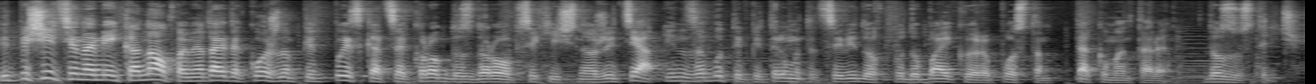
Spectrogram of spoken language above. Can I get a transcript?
Підпишіться на мій канал, пам'ятайте, кожна підписка це крок до здорового психічного життя. І не забудьте підтримати це відео вподобайкою, репостом та коментарем. До зустрічі!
